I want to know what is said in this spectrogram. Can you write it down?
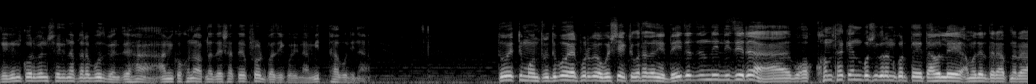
যেদিন করবেন সেদিন আপনারা বুঝবেন যে হ্যাঁ আমি কখনো আপনাদের সাথে ফ্রডবাজি করি না, মিথ্যা বলি না। তো একটি মন্ত্র দেবো। এর পূর্বে অবশ্যই একটি কথা জানিয়ে যে, যদি নিজেরা অক্ষম থাকেন বশীকরণ করতে, তাহলে আমাদের দ্বারা আপনারা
